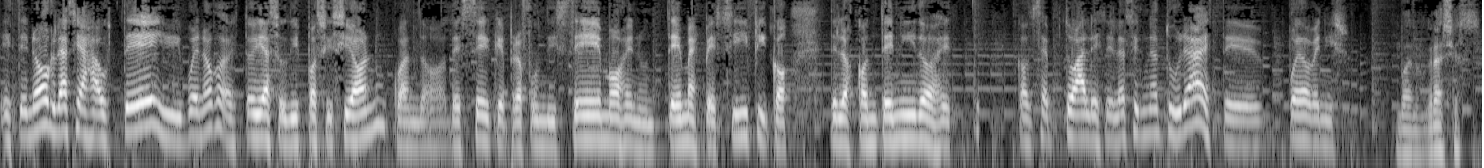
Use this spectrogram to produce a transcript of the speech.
este no, gracias a usted y bueno, estoy a su disposición cuando desee que profundicemos en un tema específico de los contenidos este, conceptuales de la asignatura, este puedo venir. Bueno, gracias.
